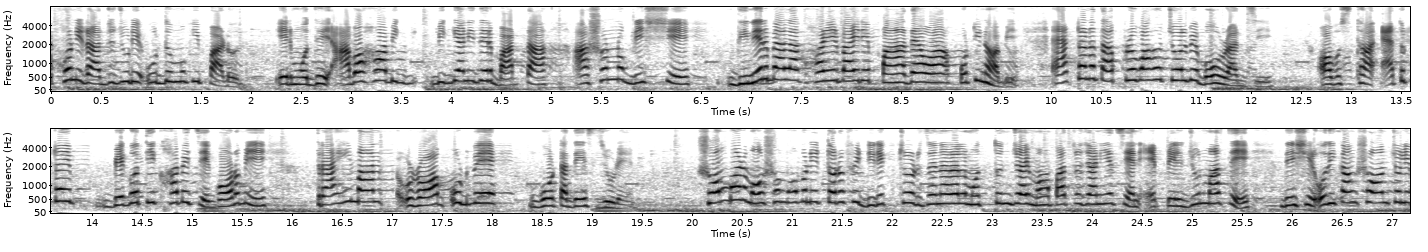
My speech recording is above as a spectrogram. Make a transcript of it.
এখনই রাজ্য জুড়ে ঊর্ধ্বমুখী পারদ। এর মধ্যে আবহাওয়া বিজ্ঞানীদের বার্তা, আসন্ন গ্রীষ্মে দিনের বেলা ঘরের বাইরে পা দেওয়া কঠিন হবে। একটানা তাপপ্রবাহ চলবে বহু রাজ্যে। অবস্থা এতটাই বেগতিক হবে যে গরমে ত্রাহিমান রব উঠবে গোটা দেশ জুড়ে। সোমবার মৌসুম ভবনের তরফে ডিরেক্টর জেনারেল মৃত্যুঞ্জয় মহাপাত্র জানিয়েছেন, এপ্রিল জুন মাসে দেশের অধিকাংশ অঞ্চলে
